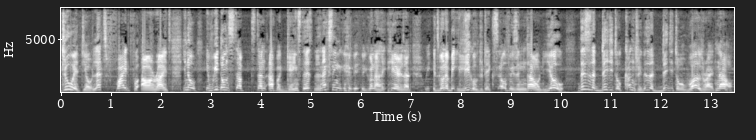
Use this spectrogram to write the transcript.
do it, yo. Let's fight for our rights. You know, if we don't stop stand up against this, the next thing you're gonna hear is that it's gonna be illegal to take selfies in town. Yo, this is a digital country. This is a digital world right now.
